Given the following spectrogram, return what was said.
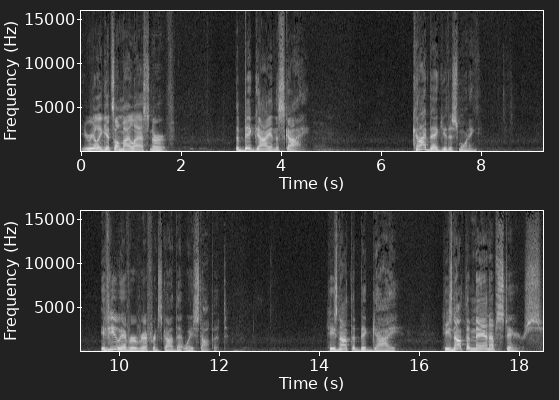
he really gets on my last nerve, the big guy in the sky. Can I beg you this morning? If you ever reference God that way, stop it. He's not the big guy. He's not the man upstairs.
